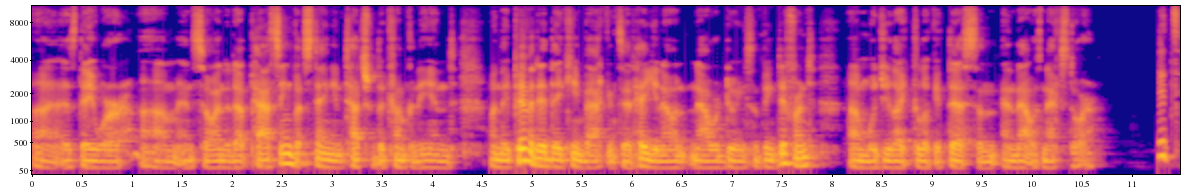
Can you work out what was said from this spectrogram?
uh, as they were. Um, and so I ended up passing, but staying in touch with the company. And when they pivoted, they came back and said, hey, you know, now we're doing something different. Um, would you like to look at this? And, and that was Nextdoor. It's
